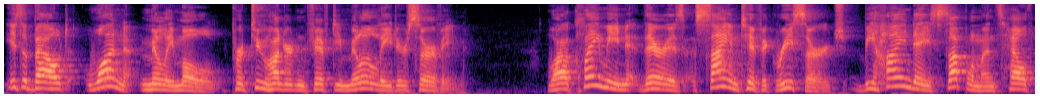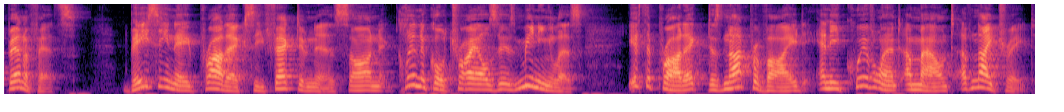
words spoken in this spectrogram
is about 1 millimole per 250 milliliter serving. While claiming there is scientific research behind a supplement's health benefits, basing a product's effectiveness on clinical trials is meaningless if the product does not provide an equivalent amount of nitrate.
